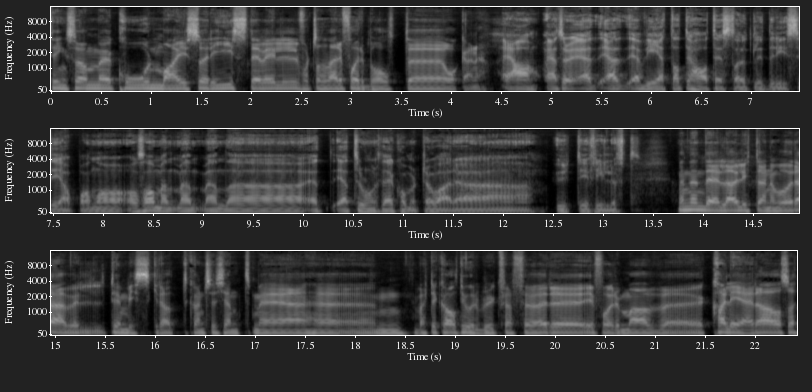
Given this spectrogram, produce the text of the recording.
ting som korn, mais og ris det vil fortsatt være forbeholdt åkrene. Ja, jeg, tror, jeg, jeg vet at de har testa ut litt ris i Japan, og, og sånn, men, men, men jeg, jeg tror nok det kommer til å være ute i friluft. Men en del av lytterne våre er vel til en viss grad kanskje kjent med eh, vertikalt jordbruk fra før, eh, i form av eh, Calera. Også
